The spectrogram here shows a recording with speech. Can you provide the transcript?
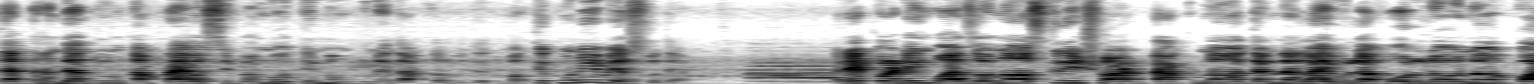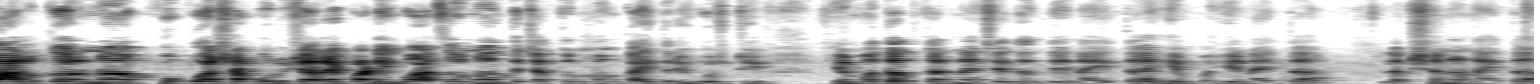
त्या धंद्यातून का प्रायव्हसी भंग होती मग गुन्हे दाखल होतात. मग ते कुणीही असू द्या. रेकॉर्डिंग वाजवणं स्क्रीनशॉट टाकणं त्यांना लाईव्हला बोलवणं कॉल करणं खूप वर्षापूर्वीच्या रेकॉर्डिंग वाजवणं त्याच्यातून मग काहीतरी गोष्टी हे मदत करण्याचे धंदे नाही तर हे हे नाही तर लक्षणं नाही तर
